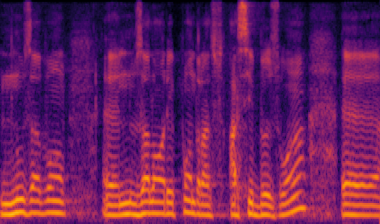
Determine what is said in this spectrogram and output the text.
Nous, avons, euh, nous allons répondre à, ces besoins euh,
